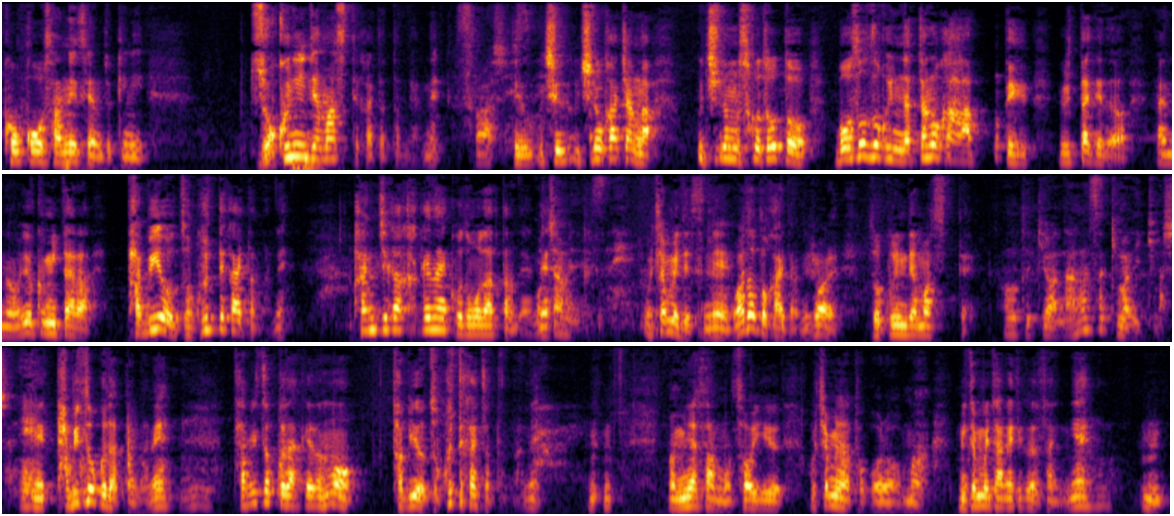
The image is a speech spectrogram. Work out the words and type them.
高校3年生の時に「俗に出ます」って書いてあったんだよね。素晴らしいで、ね、うちうちの母ちゃんがうちの息子とうとう暴走族になったのかって言ったけどあのよく見たら「旅を族」って書いたんだね。漢字が書けない子供だったんだよね。お茶目ですね。お茶目ですね。わざと書いたんでしょあれ「族に出ます」って。あの時は長崎まで行きましたね。ね旅族だったんだね、うん、旅族だけども旅を族って書いちゃったんだね。まあ皆さんもそういうお茶目なところを、まあ、認めてあげてくださいね。うん、うん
